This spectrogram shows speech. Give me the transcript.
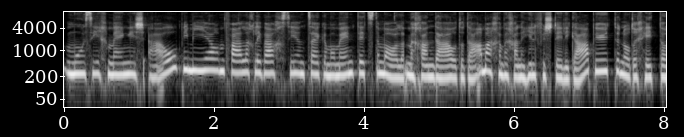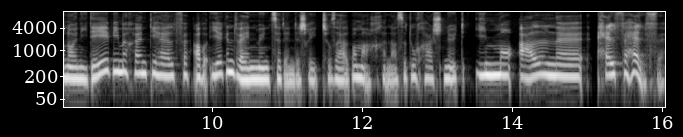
muss ich manchmal auch bei mir im Fall ein bisschen wach sein und sagen, Moment jetzt einmal, man kann da oder da machen, man kann eine Hilfestellung anbieten oder ich hätte da noch eine Idee, wie man könnte helfen aber irgendwann müssen sie dann den Schritt schon selber machen. Also du kannst nicht immer allen helfen, helfen.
